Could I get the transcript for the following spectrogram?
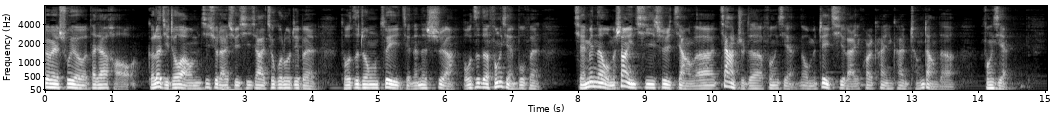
各位书友，大家好！隔了几周啊，我们继续来学习一下《邱国禄这本投资中最简单的事啊，投资的风险部分。前面呢，我们上一期是讲了价值的风险，那我们这期来一块儿看一看成长的风险。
